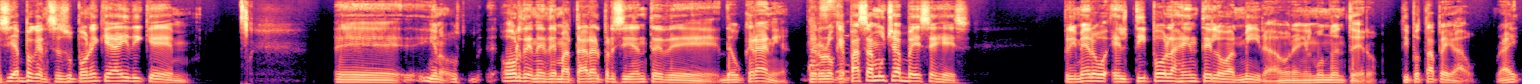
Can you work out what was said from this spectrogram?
sí, porque se supone que hay de que, eh, you know, órdenes de matar al presidente de, de Ucrania. Pero lo que pasa muchas veces es, primero, el tipo, la gente lo admira ahora en el mundo entero. El tipo está pegado, right?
